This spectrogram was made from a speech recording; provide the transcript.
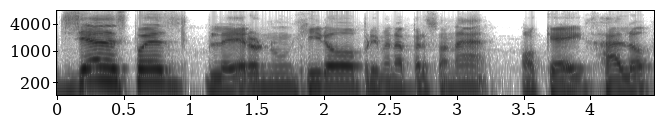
Ya después leyeron un giro primera persona, ok, jalo.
